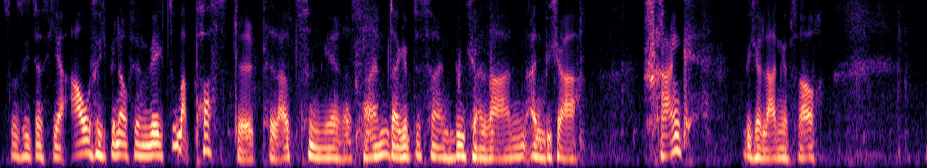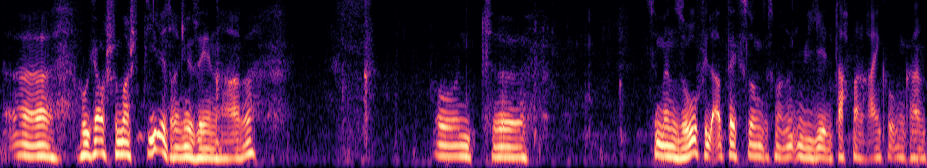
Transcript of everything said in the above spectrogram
So sieht das hier aus. Ich bin auf dem Weg zum Apostelplatz in Geresheim. Da gibt es einen Bücherladen, einen Bücherschrank, Bücherladen gibt es auch, äh, wo ich auch schon mal Spiele drin gesehen habe. Und äh, ist immer so viel Abwechslung, dass man irgendwie jeden Tag mal reingucken kann.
